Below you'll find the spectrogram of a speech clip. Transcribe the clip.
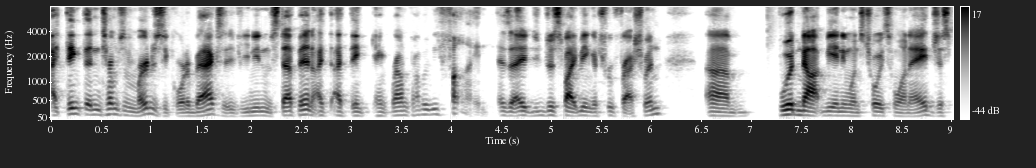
I think that in terms of emergency quarterbacks, if you need him to step in, I, I think Hank Brown probably be fine, as I, despite being a true freshman. Um, would not be anyone's choice 1A. Just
